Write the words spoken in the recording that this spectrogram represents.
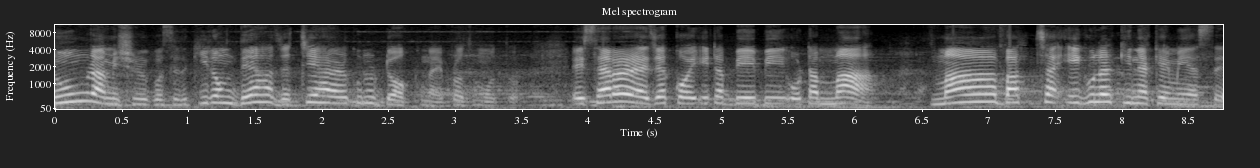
নোংরা আমি শুরু করছি কিরম দেয়া যায়? চেহারার কোনো ডক নাই প্রথমত। এই স্যারারা যে কয়, এটা বেবি ওটা মা। মা, বাচ্চা, এগুলার কিনা কেমে আছে?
